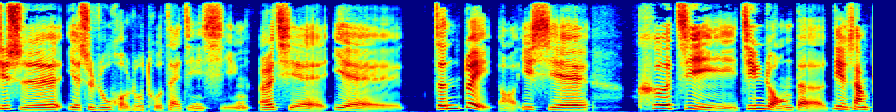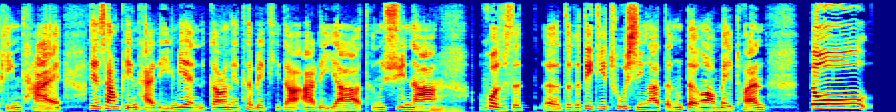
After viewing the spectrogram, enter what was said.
其实也是如火如荼在进行，而且也针对啊一些科技金融的电商平台。电商平台里面，刚刚你特别提到阿里啊、腾讯啊，或者是呃这个滴滴出行啊等等啊，美团都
